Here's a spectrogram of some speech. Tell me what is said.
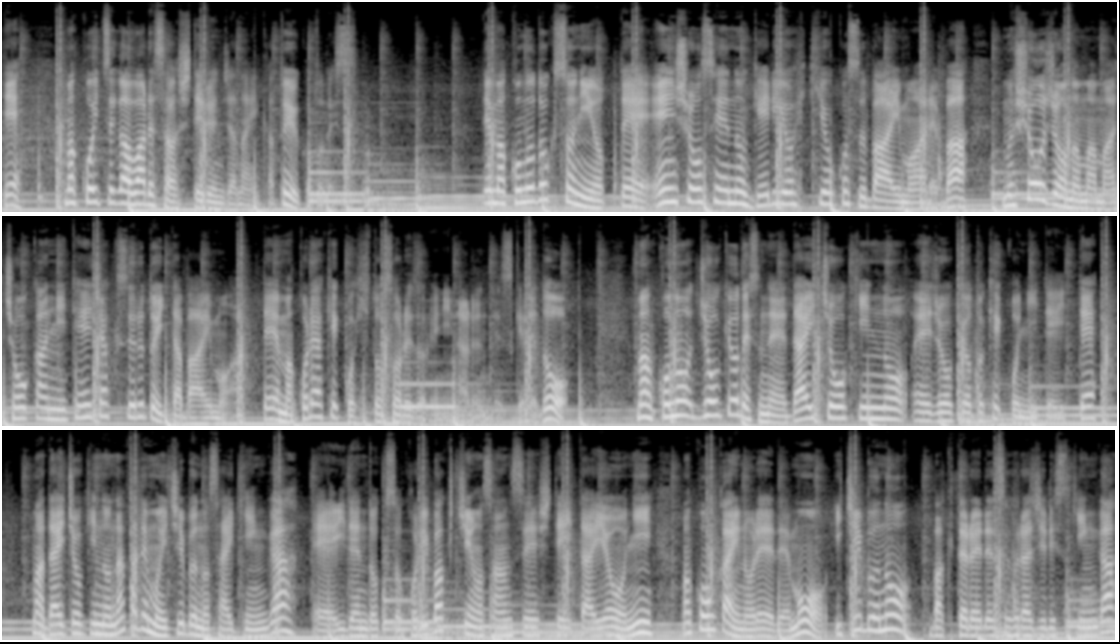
て、まあ、こいつが悪さをしているんじゃないかということです。で、まあ、この毒素によって炎症性の下痢を引き起こす場合もあれば無症状のまま腸管に定着するといった場合もあって、まあ、これは結構人それぞれになるんですけれど、まあ、この状況ですね大腸菌の、状況と結構似ていて、まあ、大腸菌の中でも一部の細菌が、えー、遺伝毒素コリバクチンを産生していたように、まあ、今回の例でも一部のバクテロイデス・フラジリス菌が、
